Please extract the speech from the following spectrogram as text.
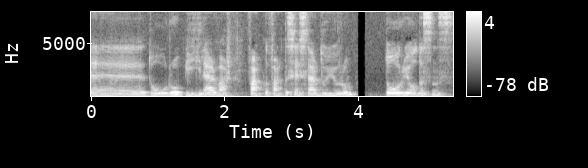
eee, doğru bilgiler var. Farklı farklı sesler duyuyorum. Doğru yoldasınız.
